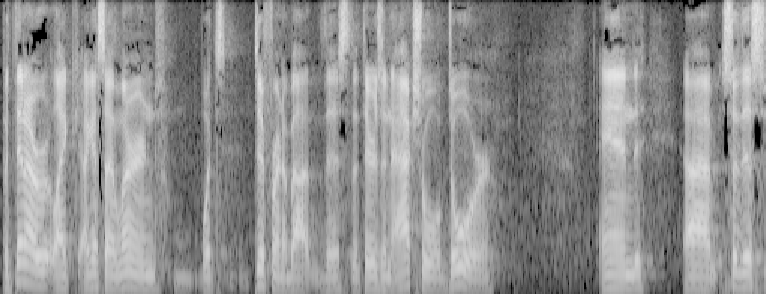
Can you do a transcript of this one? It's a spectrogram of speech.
but then I like I guess I learned what's different about this that there's an actual door, and um, so this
